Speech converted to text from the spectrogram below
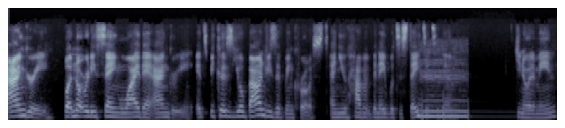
angry but not really saying why they're angry. It's because your boundaries have been crossed and you haven't been able to state it to them. Mm. do you know what i mean?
